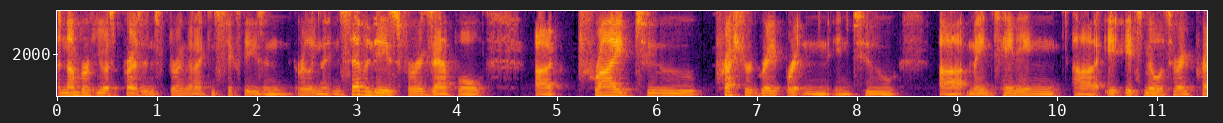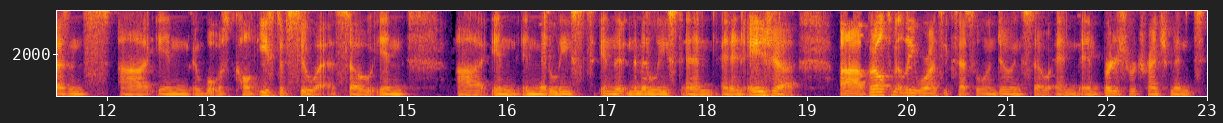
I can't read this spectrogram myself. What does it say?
a number of U.S. presidents during the 1960s and early 1970s, for example, uh, tried to pressure Great Britain into uh, maintaining uh, its military presence uh, in, in, what was called east of Suez, so in uh, in in Middle East in the, in the Middle East and, and in Asia, uh, but ultimately were unsuccessful in doing so, and, and British retrenchment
